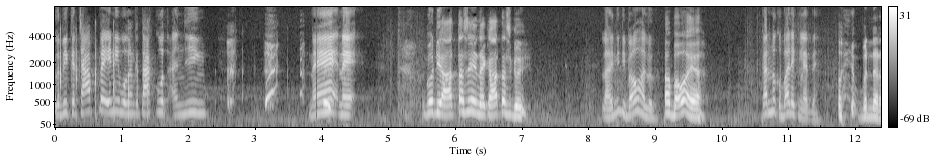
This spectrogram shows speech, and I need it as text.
Lebih ke capek ini bukan ketakut, anjing. Nek, nek. Gue di atas nih naik ke atas goy. Lah ini di bawah lu. Ah bawah ya? Kan lu kebalik ngeliatnya. Oh iya bener.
